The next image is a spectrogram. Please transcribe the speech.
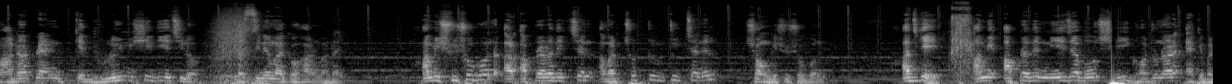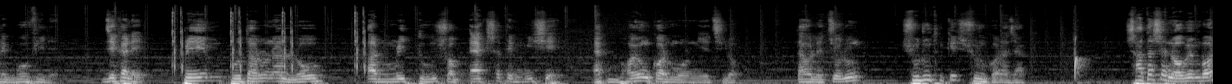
মার্ডার প্ল্যানকে ধুলোই মিশিয়ে দিয়েছিল, তা সিনেমাকেও হার মানায় আমি সুশোভন, আর আপনারা দেখছেন আমার ছোট্ট ইউটিউব চ্যানেল সঙ্গে সুশোভন। আজকে আমি আপনাদের নিয়ে যাব সেই ঘটনার একেবারে গভীরে, যেখানে প্রেম, প্রতারণা, লোভ আর মৃত্যু সব একসাথে মিশে এক ভয়ঙ্কর মোড় নিয়েছিল। তাহলে চলুন শুরু থেকে শুরু করা যাক। সাতাশে নভেম্বর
